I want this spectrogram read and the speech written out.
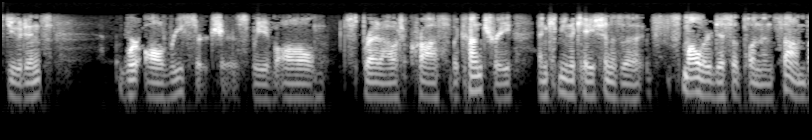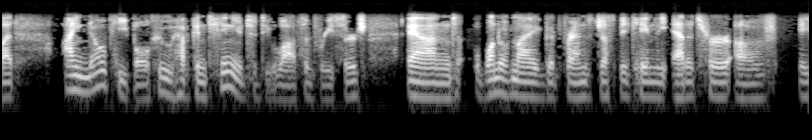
students were all researchers. We've all spread out across the country, and communication is a smaller discipline than some, but I know people who have continued to do lots of research, and one of my good friends just became the editor of a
